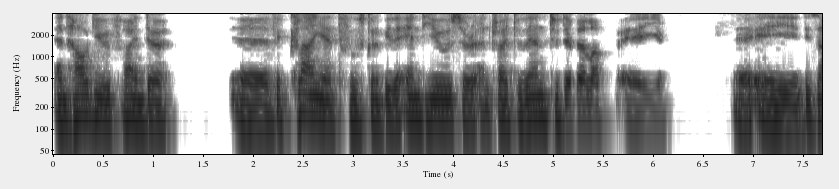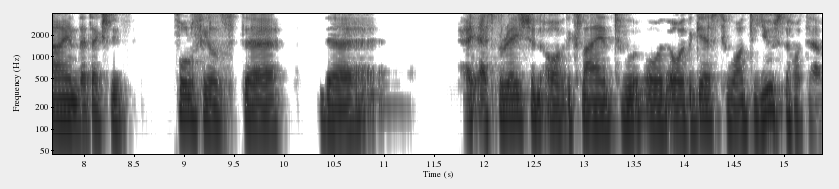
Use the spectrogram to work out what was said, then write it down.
and how do you find the uh, the client who's going to be the end user and try to then to develop a a design that actually fulfills the the aspiration of the client to, or, or the guest who want to use the hotel.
